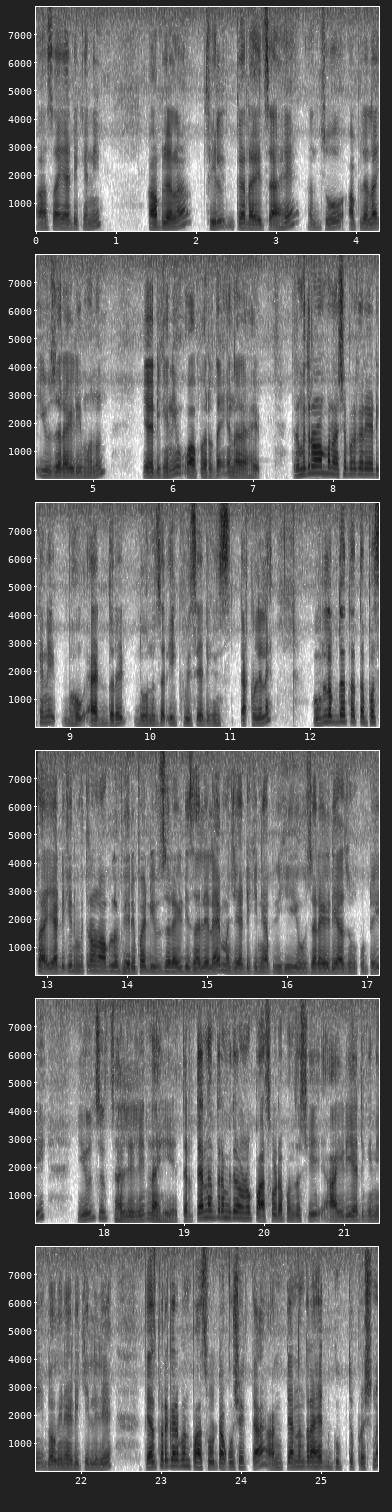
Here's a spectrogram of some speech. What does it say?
असा या ठिकाणी आपल्याला फिल करायचा आहे जो आपल्याला युजर आय डी म्हणून या ठिकाणी वापरता येणार आहे. तर मित्रांनो आपण अशा प्रकारे या ठिकाणी भाऊ ॲट द रेट दोन हजार एकवीस या ठिकाणी टाकलेलं आहे. उपलब्धता तपासा. या ठिकाणी मित्रांनो आपलं व्हेरीफाईड युजर आय डी झालेलं आहे. म्हणजे या ठिकाणी आपली ही युजर आय डी अजून कुठेही यूज झालेली नाही आहे तर त्यानंतर मित्रांनो पासवर्ड आपण जशी आय डी या ठिकाणी लॉग इन आय डी केलेली आहे त्याचप्रकारे आपण पासवर्ड टाकू शकता. आणि त्यानंतर आहेत गुप्त प्रश्न.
